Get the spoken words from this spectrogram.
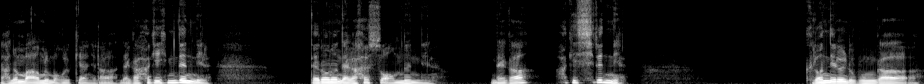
라는 마음을 먹을 게 아니라 내가 하기 힘든 일, 때로는 내가 할 수 없는 일, 내가 하기 싫은 일, 그런 일을 누군가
